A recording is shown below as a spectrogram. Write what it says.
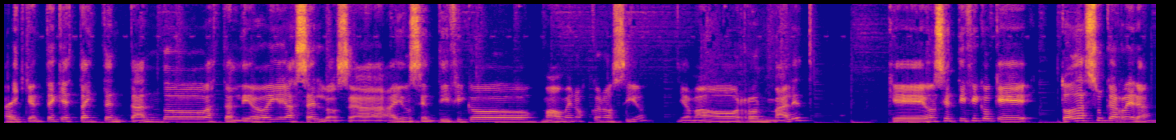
hay gente que está intentando hasta el día de hoy hacerlo. O sea, hay un científico más o menos conocido llamado Ron Mallet, que es un científico que toda su carrera,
